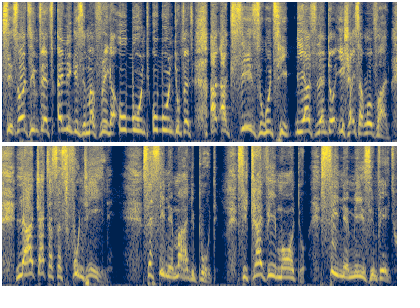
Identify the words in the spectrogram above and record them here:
Sizothi mfethu eningizimu Afrika ubuntu ubuntu mfethu. Akusizi ukuthi yazi lento ishayisa ngovalo. La tjatha sesifundile. Sesinemali bhuti. Sidrive imoto. Sinemizi mfethu.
